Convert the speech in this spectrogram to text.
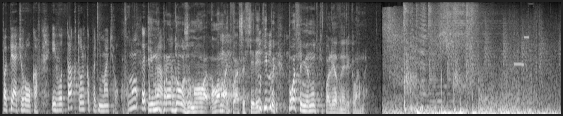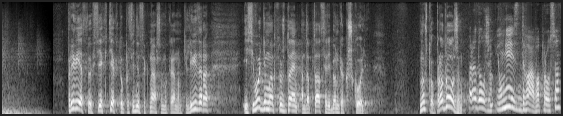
по 5 уроков и вот так только поднимать руку. Ну, это И мы правда. продолжим ло- ломать ваши стереотипы после минутки полезной рекламы. Приветствую всех тех, кто присоединился к нашим экранам телевизора. И сегодня мы обсуждаем адаптацию ребенка к школе. Ну что, продолжим? Продолжим. И у меня есть два вопроса.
